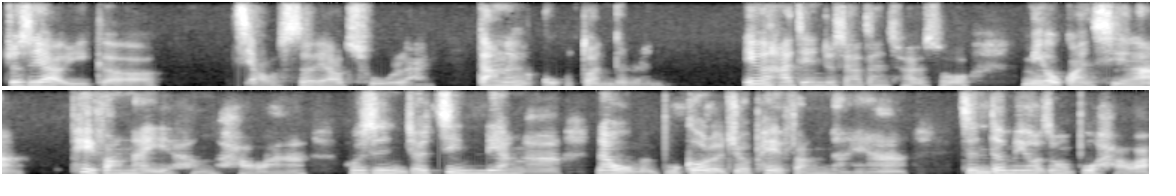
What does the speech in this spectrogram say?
就是要有一个角色要出来当那个果断的人，因为他今天就是要站出来说没有关系啦，配方奶也很好啊，或是你就尽量啊，那我们不够了就配方奶啊，真的没有这么不好啊。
